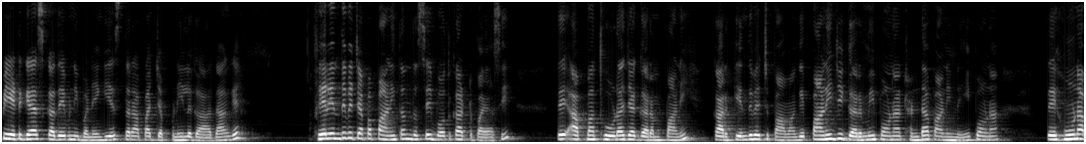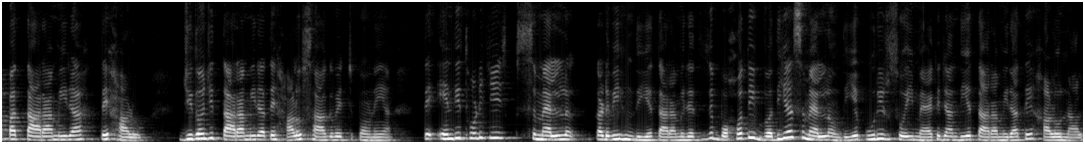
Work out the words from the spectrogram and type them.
ਪੇਟ ਗੈਸ ਕਦੇ ਵੀ ਨਹੀਂ ਬਣੇਗੀ। ਇਸ ਤਰ੍ਹਾਂ ਆਪਾਂ ਚਪਣੀ ਲਗਾ ਦਾਂਗੇ। ਫਿਰ ਇਹਦੇ ਵਿੱਚ ਆਪਾਂ ਪਾਣੀ ਤੁਹਾਨੂੰ ਦੱਸਿਆ ਹੀ ਬਹੁਤ ਘੱਟ ਪਾਇਆ ਸੀ ਤੇ ਆਪਾਂ ਥੋੜਾ ਜਿਹਾ ਗਰਮ ਪਾਣੀ ਕਰਕੇ ਇਹਦੇ ਵਿੱਚ ਪਾਵਾਂਗੇ। ਪਾਣੀ ਜੀ ਗਰਮੀ ਪਾਉਣਾ, ਠੰਡਾ ਪਾਣੀ ਨਹੀਂ ਪਾਉਣਾ ਤੇ ਹੁਣ ਆਪਾਂ ਤਾਰਾ ਮੀਰਾ ਤੇ ਹਾਲੋ। ਜਦੋਂ ਜੀ ਤਾਰਾ ਮੀਰਾ ਤੇ ਹਾਲੋ ਸਾਗ ਵਿੱਚ ਪਾਉਣੇ ਆ ਤੇ ਇਹਦੀ ਥੋੜੀ ਜੀ ਸਮੈਲ ਕੜਵੀ ਹੁੰਦੀ ਹੈ ਤਾਰਾ ਮੀਰਾ ਦੀ ਤੇ ਬਹੁਤ ਹੀ ਵਧੀਆ ਸਮੈਲ ਆਉਂਦੀ ਹੈ ਪੂਰੀ ਰਸੋਈ ਮਹਿਕ ਜਾਂਦੀ ਹੈ ਤਾਰਾ ਮੀਰਾ ਤੇ ਹਾਲੋ ਨਾਲ।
